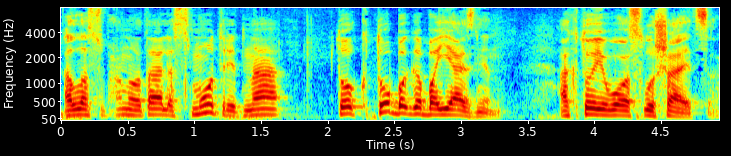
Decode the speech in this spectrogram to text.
Аллах Субхану Аталя смотрит на то, кто богобоязнен, а кто его ослушается.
